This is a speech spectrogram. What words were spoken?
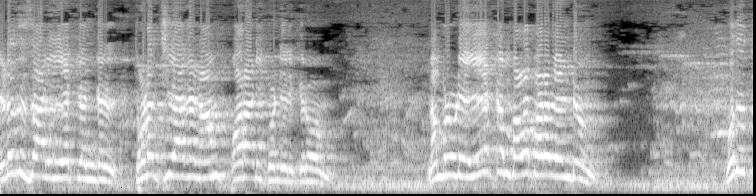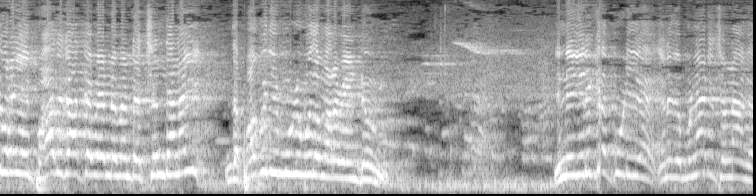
இடதுசாரி இயக்கங்கள் தொடர்ச்சியாக நாம் போராடி கொண்டிருக்கிறோம். நம்மளுடைய இயக்கம் பலப்பெற வேண்டும். பொதுத்துறையை பாதுகாக்க வேண்டும் என்ற சிந்தனை இந்த பகுதி முழுவதும் வர வேண்டும். இன்னைக்கு இருக்கக்கூடிய எனக்கு முன்னாடி சொன்னாங்க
